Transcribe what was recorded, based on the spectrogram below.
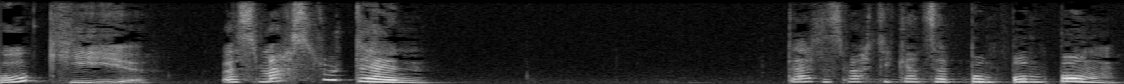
Cookie, was machst du denn? Da, das macht die ganze Zeit bum, bum, bum.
